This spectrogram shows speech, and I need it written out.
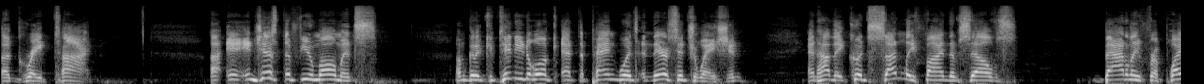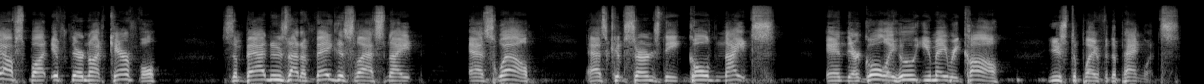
a great time. Uh, in, in just a few moments, I'm going to continue to look at the Penguins and their situation and how they could suddenly find themselves battling for a playoff spot if they're not careful. Some bad news out of Vegas last night as well as concerns the Golden Knights and their goalie, who you may recall used to play for the Penguins.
